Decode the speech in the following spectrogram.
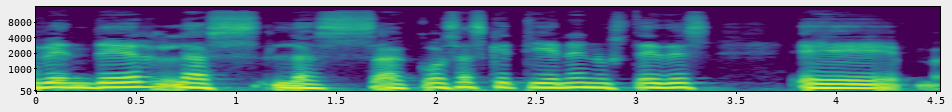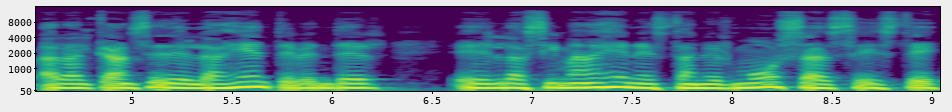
vender las, las ah, cosas que tienen ustedes eh, al alcance de la gente, vender las imágenes tan hermosas, este,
